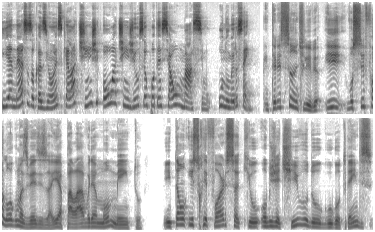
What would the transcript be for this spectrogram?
E é nessas ocasiões que ela atinge ou atingiu seu potencial máximo, o número 100. Interessante, Lívia. E você falou algumas vezes aí a palavra momento. Então, isso reforça que o objetivo do Google Trends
